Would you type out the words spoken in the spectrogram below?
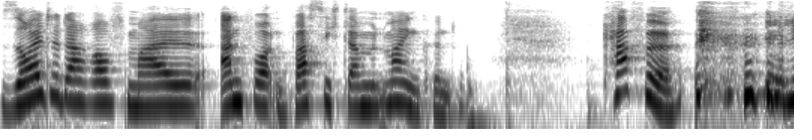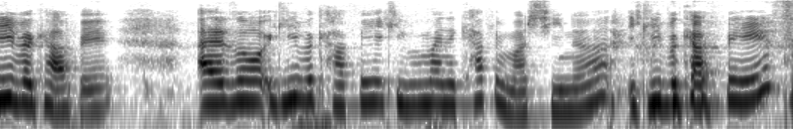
sollte darauf mal antworten, was ich damit meinen könnte. Kaffee. Ich liebe Kaffee. Also, ich liebe Kaffee, ich liebe meine Kaffeemaschine, ich liebe Cafés.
